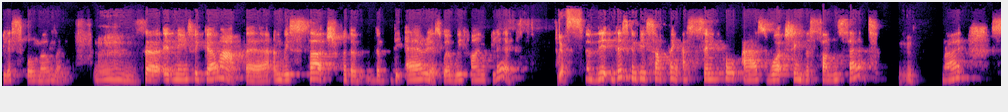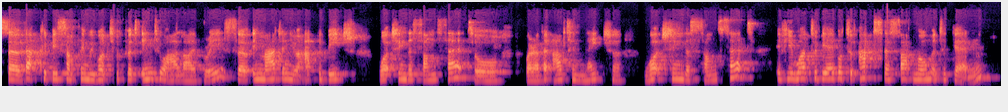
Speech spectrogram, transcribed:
blissful moments. Mm. So it means we go out there and we search for the, the, the areas where we find bliss. Yes. So th- this can be something as simple as watching the sunset. Mm-hmm. Right? So that could be something we want to put into our library. So imagine you're at the beach watching the sunset or wherever out in nature, watching the sunset. If you want to be able to access that moment again,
